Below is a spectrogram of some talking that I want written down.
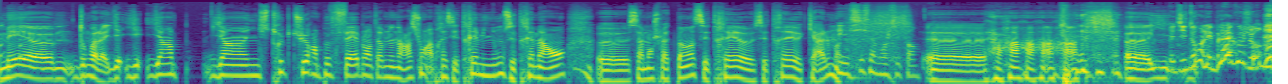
Mais euh, donc voilà, il y, a- il y a un- il y a une structure un peu faible en termes de narration. Après, c'est très mignon, c'est très marrant. euh, ça mange pas de pain, c'est très, euh, c'est très euh, calme. Et si ça mange du pain? Euh, Mais dis donc les blagues aujourd'hui.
